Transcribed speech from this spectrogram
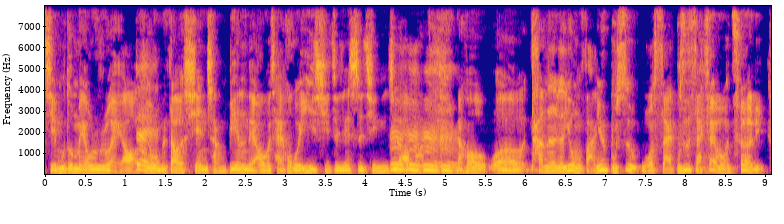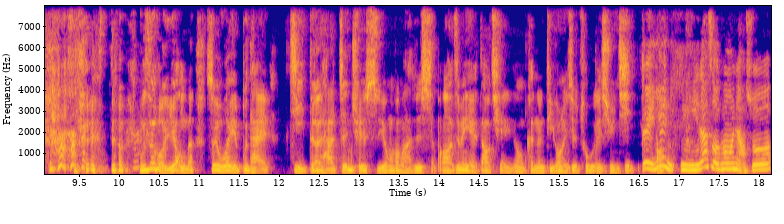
节目都没有蕊哦，所以我们到现场边聊，我才回忆起这件事情，你知道吗？嗯嗯。然后呃，他的那个用法，因为不是我塞，不是塞在我这里，不是我用的，所以我也不太记得它正确使用方法是什么啊。这边也道歉，可能提供了一些错误的讯息。对，因为你你那时候跟我讲说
